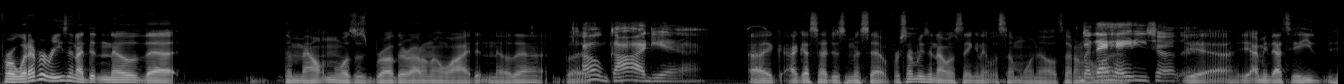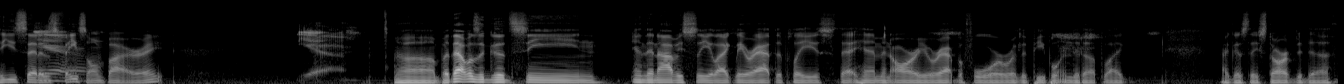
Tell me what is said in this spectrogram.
for whatever reason, I didn't know that the mountain was his brother. I don't know why I didn't know that, but Oh God, yeah. I I guess I just missed that. For some reason, I was thinking it was someone else. I don't know. But they why. hate each other. Yeah, yeah. I mean, that's he. He set his face on fire, right? Yeah. Uh, but that was a good scene. And then obviously, like they were at the place that him and Ari were at before, where the people ended up like, I guess they starved to death,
